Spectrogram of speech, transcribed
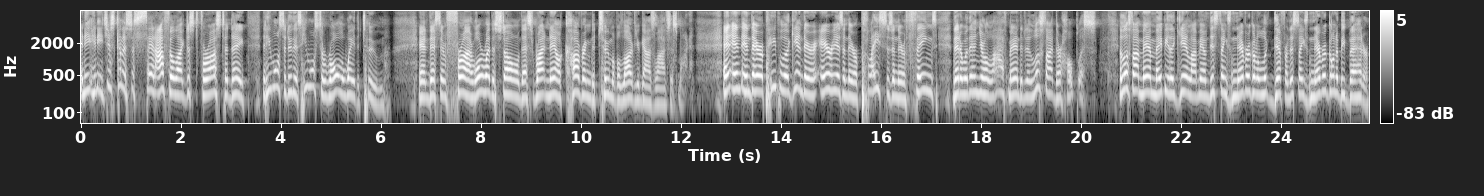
And he, and he just kind of just said, I feel like just for us today, that he wants to do this. He wants to roll away the tomb. And this in front, roll away the stone that's right now covering the tomb of a lot of you guys' lives this morning. And, and, and there are people, again, there are areas and there are places and there are things that are within your life, man, that it looks like they're hopeless. It looks like, man, maybe again, like, man, this thing's never going to look different. This thing's never going to be better.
